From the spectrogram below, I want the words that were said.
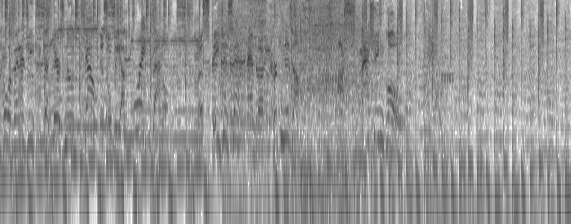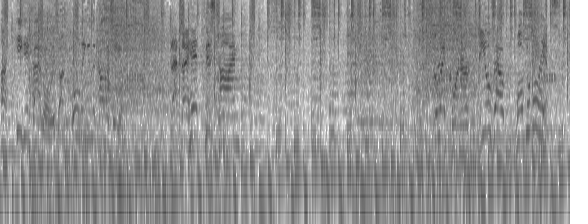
full of energy that there's no doubt this will be a great battle. The stage is set and the curtain is up. A smashing blow. A heated battle is unfolding in the Coliseum. That's a hit this time. The red corner deals out multiple hits.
